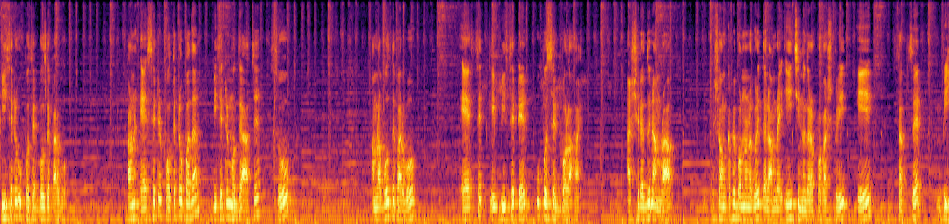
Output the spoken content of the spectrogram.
বি সেটের উপসেট বলতে পারব। কারণ এ সেটের প্রত্যেকটা উপাদান বি সেটের মধ্যে আছে সো আমরা বলতে পারব এ সেটকে বি সেটের উপসেট বলা হয়। আর সেটা যদি আমরা সংক্ষেপে বর্ণনা করি, তাহলে আমরা এই চিহ্ন দ্বারা প্রকাশ করি এ সাবসেট বি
